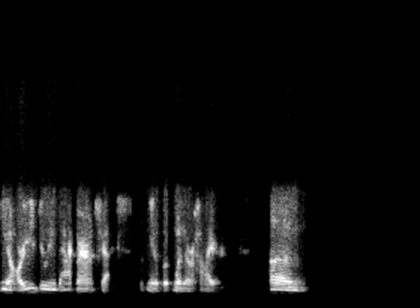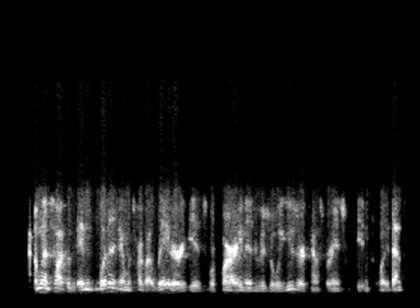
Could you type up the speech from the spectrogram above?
you know, are you doing background checks, you know, but when they're hired? Um, I'm going to talk, and one of the things I'm going to talk about later is requiring individual user accounts for each employee. That's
